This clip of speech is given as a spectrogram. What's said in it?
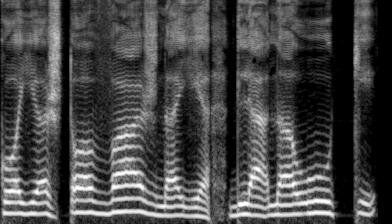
кое-что важное для науки.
